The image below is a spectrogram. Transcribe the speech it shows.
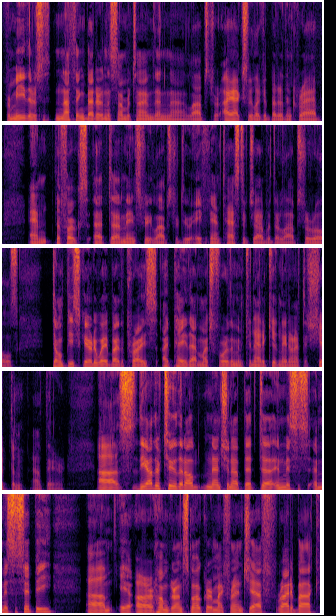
For me, there's nothing better in the summertime than uh, lobster. I actually like it better than crab. And the folks at uh, Maine Street Lobster do a fantastic job with their lobster rolls. Don't be scared away by the price. I pay that much for them in Connecticut, and they don't have to ship them out there. Uh, the other two that I'll mention up at uh, in Missis- uh, Mississippi um, are Homegrown Smoker, my friend Jeff Ridabock.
